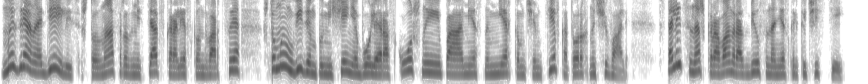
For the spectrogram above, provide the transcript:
Мы зря надеялись, что нас разместят в королевском дворце, что мы увидим помещения более роскошные по местным меркам, чем те, в которых ночевали — в столице наш караван разбился на несколько частей.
